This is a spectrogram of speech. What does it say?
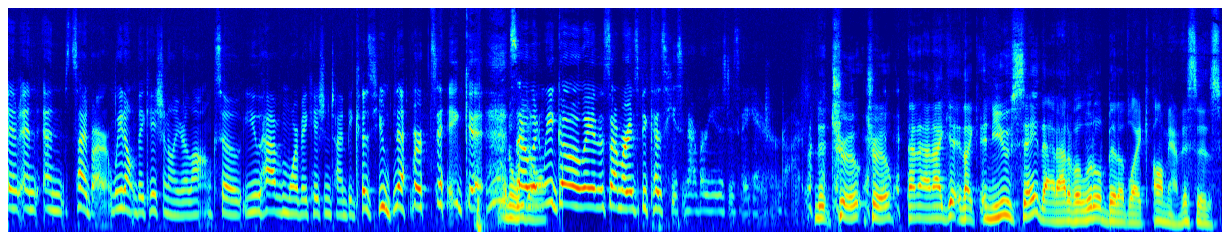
and and and sidebar, we don't vacation all year long, so you have more vacation time because you never take it. No, we so when we go away in the summer, it's because he's never used his vacation time. True, true. And and I get like, and you say that out of a little bit of like, oh man, this is.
